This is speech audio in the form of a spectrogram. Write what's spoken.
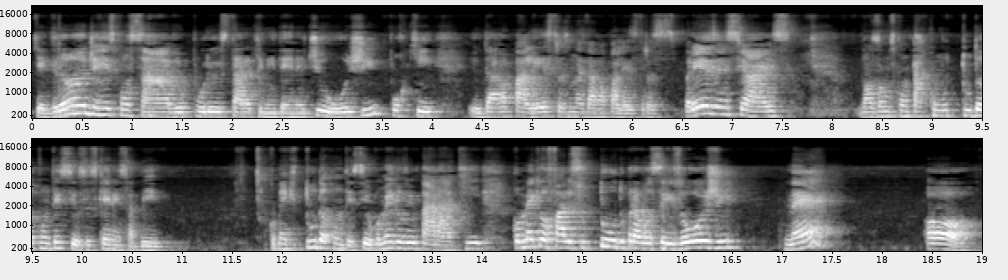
que é grande responsável por eu estar aqui na internet hoje, porque eu dava palestras, mas dava palestras presenciais. Nós vamos contar como tudo aconteceu. Vocês querem saber? Como é que tudo aconteceu? Como é que eu vim parar aqui? Como é que eu falo isso tudo para vocês hoje? né? Ó,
